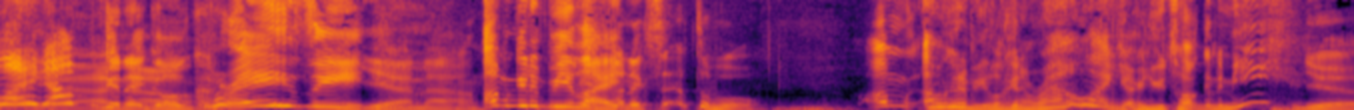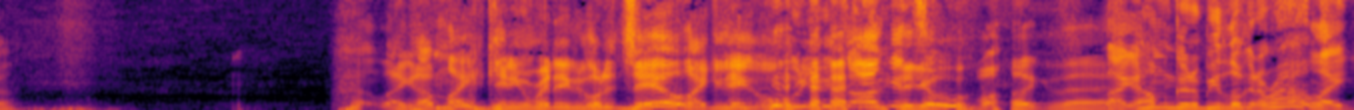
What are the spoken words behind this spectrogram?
like I'm gonna go crazy. Yeah, nah. I'm gonna be like, unacceptable. I'm, I'm gonna be looking around like, are you talking to me? Yeah. like I'm like getting ready to go to jail. Like nigga, who are you talking to? fuck that. Like I'm gonna be looking around like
